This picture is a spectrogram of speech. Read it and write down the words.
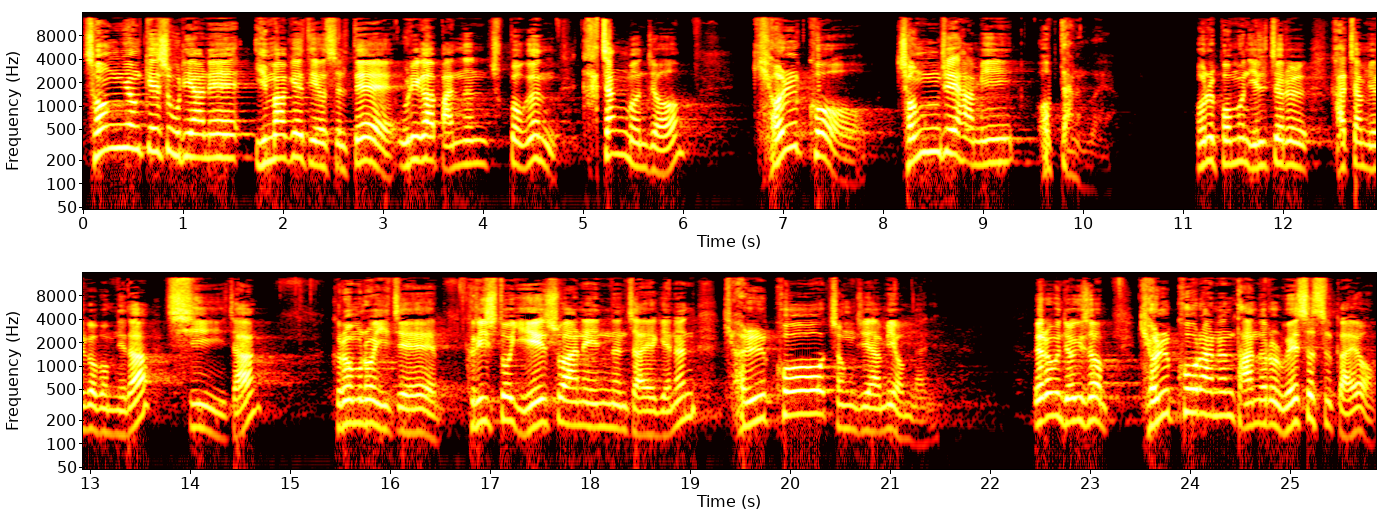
성령께서 우리 안에 임하게 되었을 때 우리가 받는 축복은 가장 먼저 결코 정죄함이 없다는 거예요. 오늘 본문 1절을 같이 한번 읽어봅니다. 시작. 그러므로 이제 그리스도 예수 안에 있는 자에게는 결코 정죄함이 없나니. 여러분 여기서 결코라는 단어를 왜 썼을까요?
